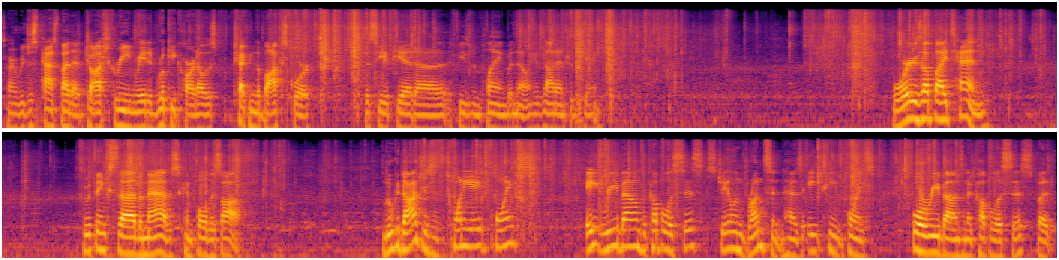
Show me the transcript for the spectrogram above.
Sorry, we just passed by that Josh Green rated rookie card. I was checking the box score to see if he had uh, if he's been playing, but no, he has not entered the game. Warriors up by ten. Who thinks uh, the Mavs can pull this off? Luka Doncic has 28 points, eight rebounds, a couple assists. Jalen Brunson has 18 points, four rebounds, and a couple assists. But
